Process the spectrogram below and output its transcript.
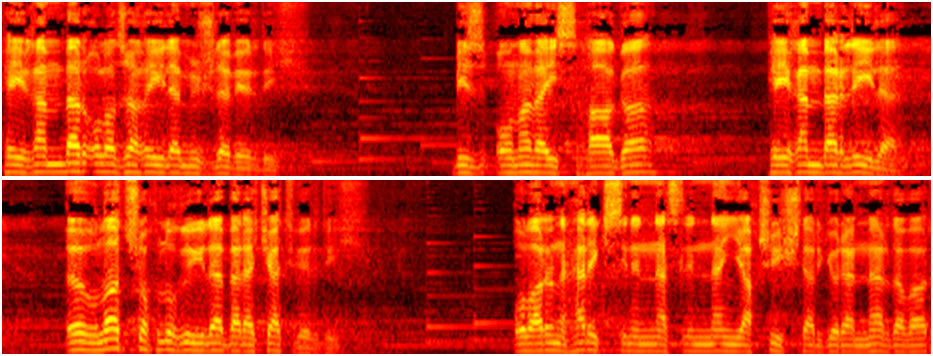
Peyğəmbər olacağı ilə müjdə verdik. Biz ona və İshaqa Peyğəmbərliklə, övlad çoxluğu ilə bərəkət verdik. Onların hər ikisinin nəslindən yaxşı işlər görənlər də var,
